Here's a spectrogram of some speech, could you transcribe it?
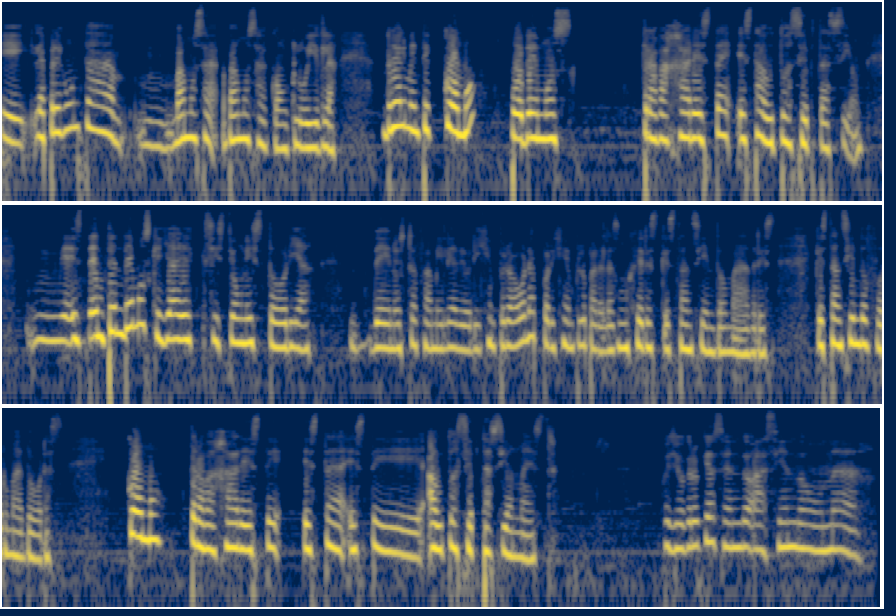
eh, la pregunta mm, vamos a vamos a concluirla. Realmente, ¿cómo podemos trabajar esta, esta autoaceptación. Mm, entendemos que ya existió una historia de nuestra familia de origen, pero ahora, por ejemplo, para las mujeres que están siendo madres, que están siendo formadoras, ¿cómo trabajar este, esta este autoaceptación, maestra? Pues yo creo que haciendo, haciendo una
